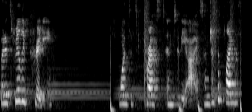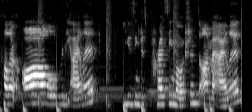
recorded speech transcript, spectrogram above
but it's really pretty once it's pressed into the eye. So I'm just applying this color all over the eyelid using just pressing motions on my eyelid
